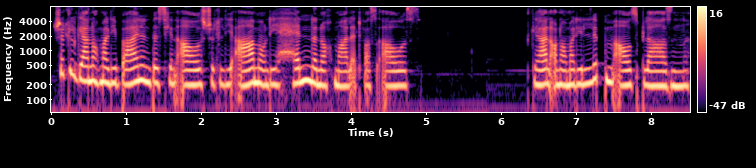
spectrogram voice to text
schüttel gern nochmal die Beine ein bisschen aus, schüttel die Arme und die Hände nochmal etwas aus. Gern auch nochmal die Lippen ausblasen.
